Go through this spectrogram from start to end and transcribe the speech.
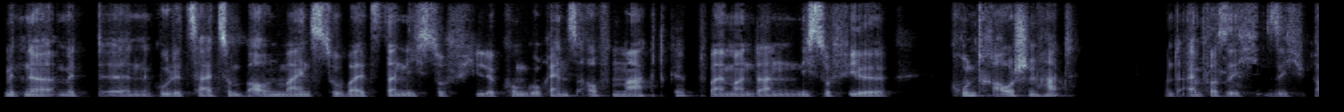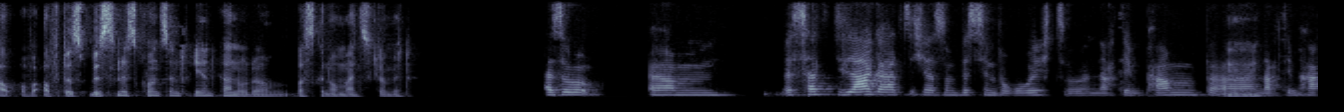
Mit einer mit äh, eine gute Zeit zum Bauen meinst du, weil es dann nicht so viele Konkurrenz auf dem Markt gibt, weil man dann nicht so viel Grundrauschen hat und einfach sich, sich auf, auf das Business konzentrieren kann? Oder was genau meinst du damit? Also ähm, es hat, die Lage hat sich ja so ein bisschen beruhigt, so nach dem Pump, äh, mhm. nach dem Hype.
